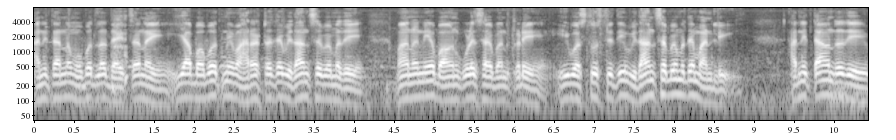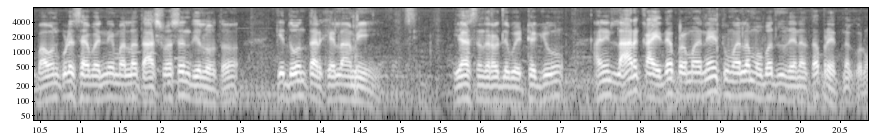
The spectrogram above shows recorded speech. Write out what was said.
आणि त्यांना मोबदला द्यायचा नाही याबाबत मी महाराष्ट्राच्या विधानसभेमध्ये माननीय बावनकुळे साहेबांकडे ही वस्तुस्थिती विधानसभेमध्ये मांडली. आणि त्यामध्ये बावनकुळे साहेबांनी मला तर आश्वासन दिलं होतं की दोन तारखेला आम्ही या संदर्भातली बैठक घेऊ आणि लार कायद्याप्रमाणे तुम्हाला मोबदला देण्याचा प्रयत्न करू.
